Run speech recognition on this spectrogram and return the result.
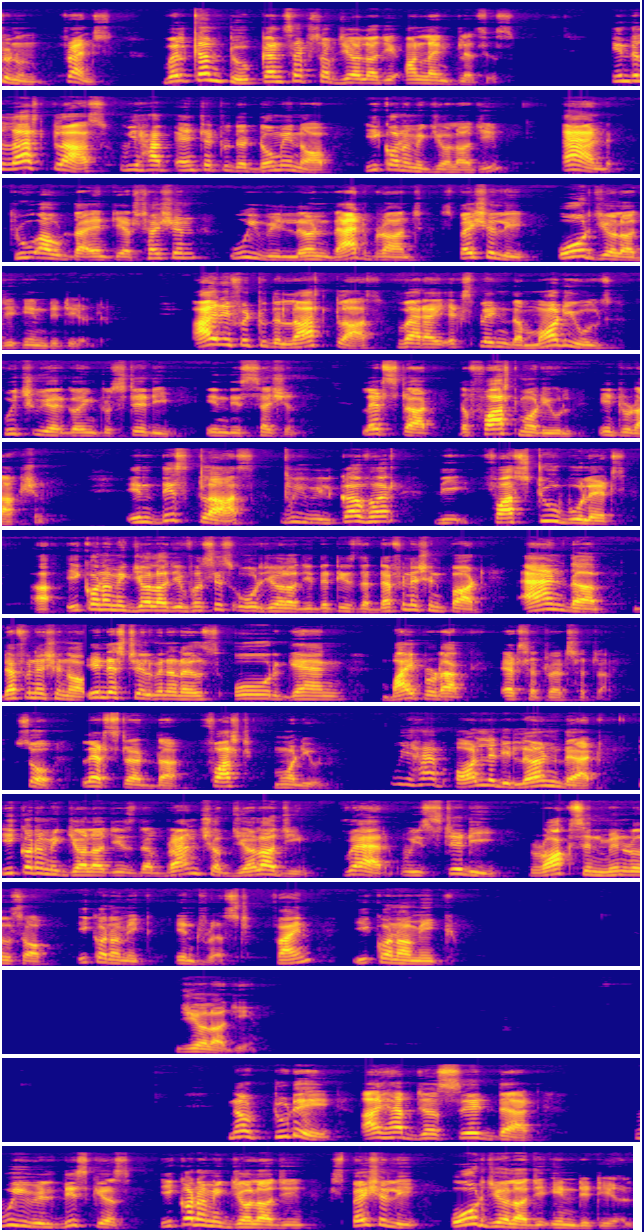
afternoon, friends. Welcome to Concepts of Geology online classes. In the last class, we have entered to the domain of economic geology and throughout the entire session, we will learn that branch, especially ore geology in detail. I refer to the last class where I explained the modules which we are going to study in this session. Let's start the first module, Introduction. In this class, we will cover the first two bullets uh, economic geology versus ore geology that is the definition part and the definition of industrial minerals ore gangue byproduct etc etc so let's start the first module. We have already learned that economic geology is the branch of geology where we study rocks and minerals of economic interest. Fine. Economic geology Now today I have just said that we will discuss economic geology, especially ore geology in detail.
